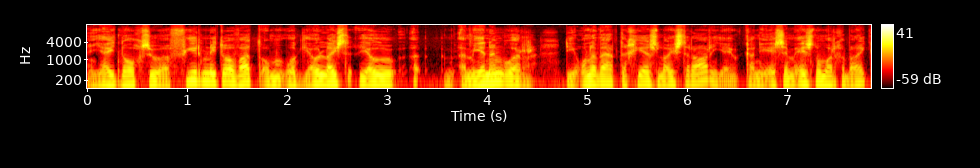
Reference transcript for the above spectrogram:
en jy het nog so 4 minute of wat om ook jou luister jou eh, 'n mening oor die onderwerp te gee as luisteraar. Jy kan die SMS nommer gebruik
